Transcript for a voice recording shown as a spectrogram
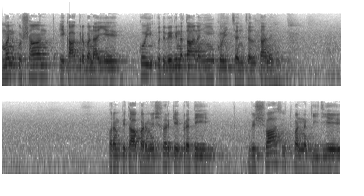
मन को शांत, एकाग्र बनाइए। कोई उद्विग्नता नहीं, कोई चंचलता नहीं। परमपिता परमेश्वर के प्रति विश्वास उत्पन्न कीजिए।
